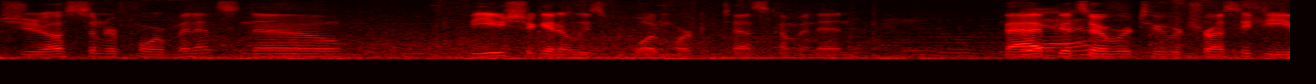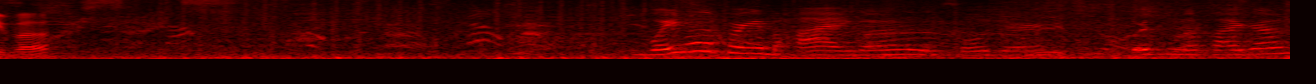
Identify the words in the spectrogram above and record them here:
just under four minutes? No. B should get at least one more contest coming in. Bab gets over to her trusty D.Va. Wait till bring him behind, going over the soldier. Where's from the high ground?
